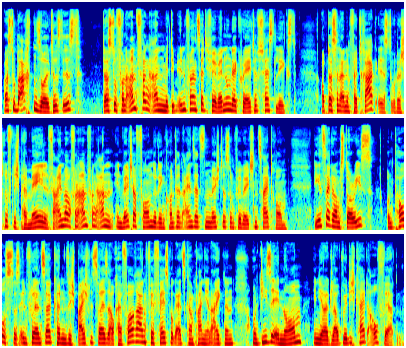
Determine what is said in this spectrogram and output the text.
Was du beachten solltest, ist, dass du von Anfang an mit dem Influencer die Verwendung der Creatives festlegst. Ob das in einem Vertrag ist oder schriftlich per Mail, vereinbare von Anfang an, in welcher Form du den Content einsetzen möchtest und für welchen Zeitraum. Die Instagram Stories und Posts des Influencer können sich beispielsweise auch hervorragend für Facebook Ads Kampagnen eignen und diese enorm in ihrer Glaubwürdigkeit aufwerten.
